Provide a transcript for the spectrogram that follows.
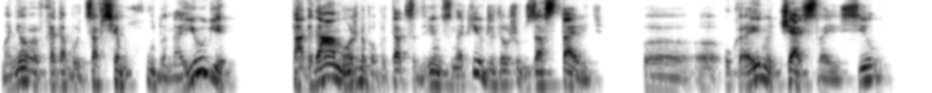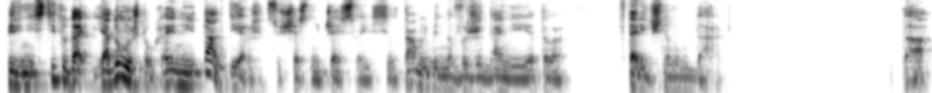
маневров, когда будет совсем худо на юге, тогда можно попытаться двинуться на Киев для того, чтобы заставить э, э, Украину часть своих сил перенести туда. Я думаю, что Украина и так держит существенную часть своих сил там именно в ожидании этого вторичного удара. Да,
